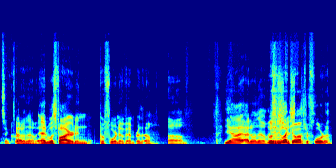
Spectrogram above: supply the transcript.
it's incredible. I don't know. Ed was fired in before November though. Um, yeah, I, I don't know. Wasn't he It's let just- go after Florida?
